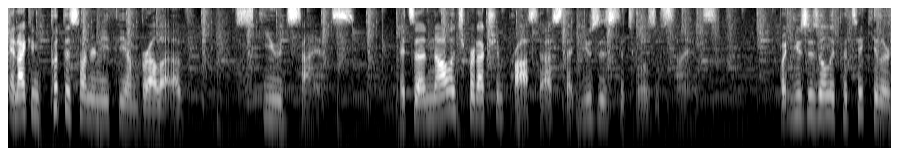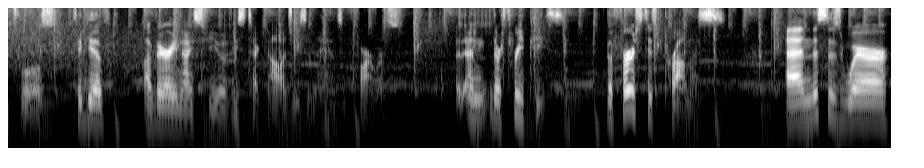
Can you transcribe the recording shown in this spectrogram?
And I can put this underneath the umbrella of skewed science. It's a knowledge production process that uses the tools of science, but uses only particular tools to give a very nice view of these technologies in the hands of farmers. And they're three P's. The first is promise. And this is where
